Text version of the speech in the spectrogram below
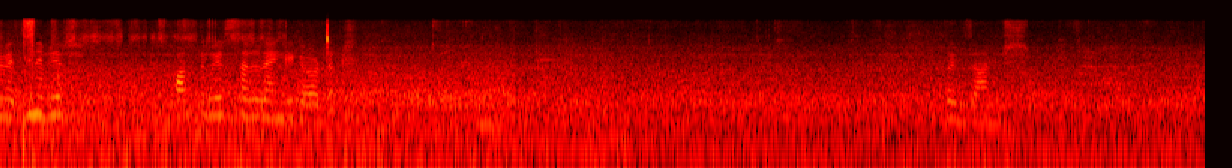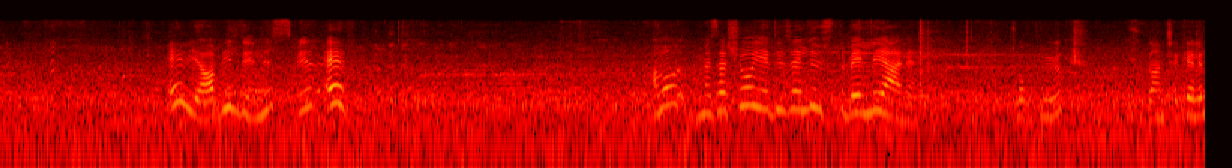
Evet yine bir farklı bir sarı rengi gördük. Bu da güzelmiş. Ev ya bildiğiniz bir ev. Ama mesela şu 750 üstü belli yani. Çok büyük. Şuradan çekelim.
